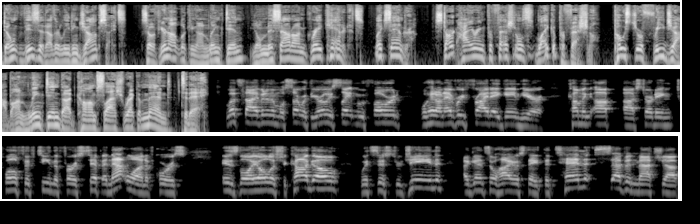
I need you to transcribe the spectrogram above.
don't visit other leading job sites. So if you're not looking on LinkedIn, you'll miss out on great candidates like Sandra. Start hiring professionals like a professional. Post your free job on LinkedIn.com slash recommend today. Let's dive into them. We'll start with the early slate, move forward. We'll hit on every Friday game here coming up, uh, starting 12:15, the first tip, and that one, of course, is Loyola Chicago with Sister Jean against Ohio State. The 10-7 matchup.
